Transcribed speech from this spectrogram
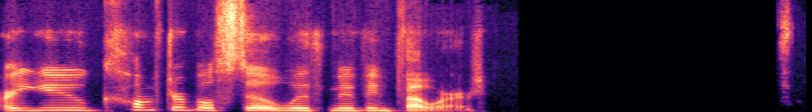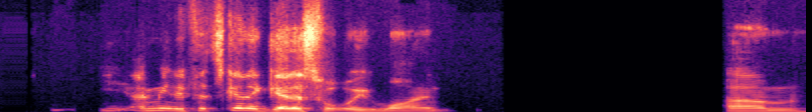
are you comfortable still with moving forward i mean if it's going to get us what we want um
